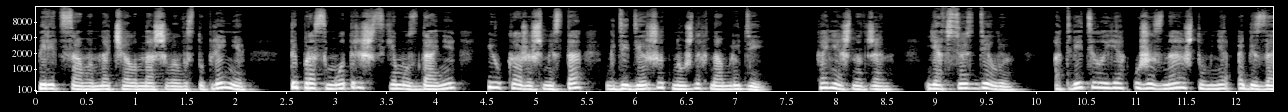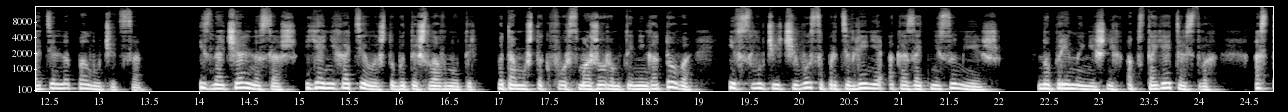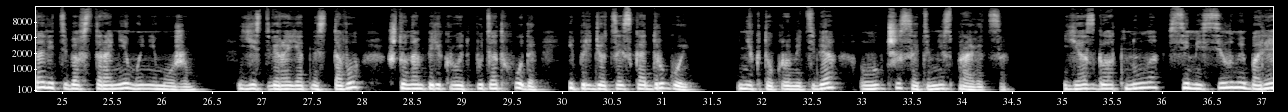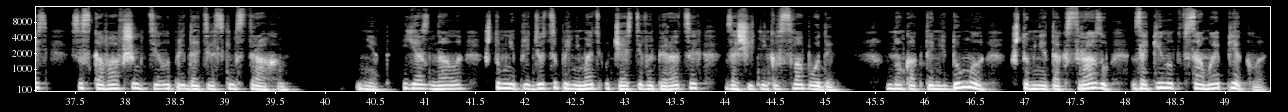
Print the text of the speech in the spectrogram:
Перед самым началом нашего выступления ты просмотришь схему здания и укажешь места, где держат нужных нам людей. Конечно, Джен, я все сделаю, ответила я, уже зная, что у меня обязательно получится. Изначально, Саш, я не хотела, чтобы ты шла внутрь, потому что к форс-мажорам ты не готова и в случае чего сопротивление оказать не сумеешь но при нынешних обстоятельствах оставить тебя в стороне мы не можем. Есть вероятность того, что нам перекроют путь отхода и придется искать другой. Никто, кроме тебя, лучше с этим не справится. Я сглотнула всеми силами, борясь со сковавшим тело предательским страхом. Нет, я знала, что мне придется принимать участие в операциях защитников свободы, но как-то не думала, что меня так сразу закинут в самое пекло.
